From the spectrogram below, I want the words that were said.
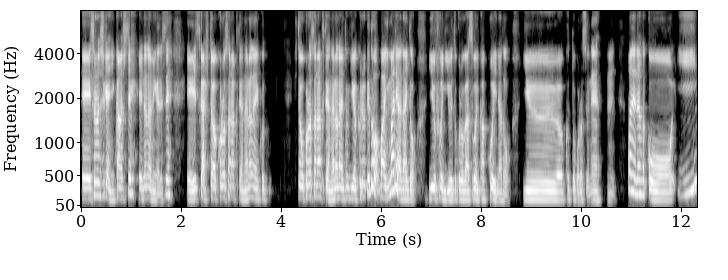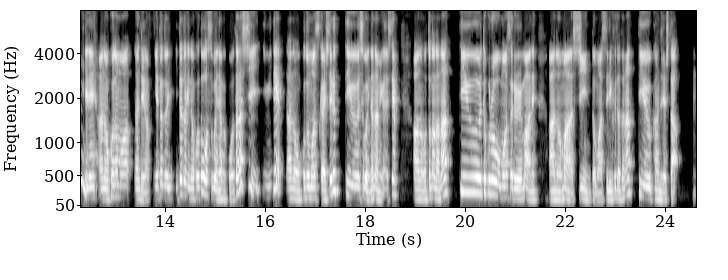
えー、その事件に関して、えー、ナナミがですね、えー、いつか人は殺さなくてはならないこ、人を殺さなくてはならない時が来るけど、まあ今ではないというふうに言うところがすごいかっこいいなというところですよね。うん。まあね、なんかこう、いい意味でね、あの子供、なんていうの、いたとり、いたとりのことをすごいなんかこう、正しい意味で、あの子供扱いしてるっていうすごいななみがですね、あの大人だなっていうところを思わされる、まあね、あのまあシーンとまあセリフだなっていう感じでした。うん。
